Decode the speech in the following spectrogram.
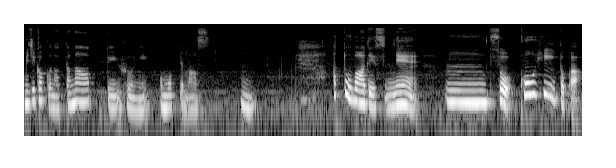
短くなったなっていうふうに思ってます。うん、あとはですねうんそうコーヒーとか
